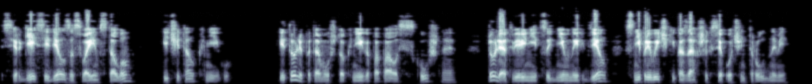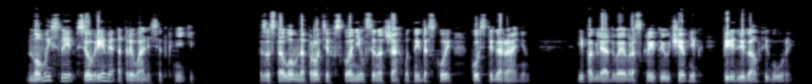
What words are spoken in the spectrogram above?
Сергей сидел за своим столом и читал книгу. И то ли потому, что книга попалась скучная, то ли от вереницы дневных дел, с непривычки казавшихся очень трудными, но мысли все время отрывались от книги. За столом напротив склонился над шахматной доской Костя Гаранин и, поглядывая в раскрытый учебник, передвигал фигуры.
